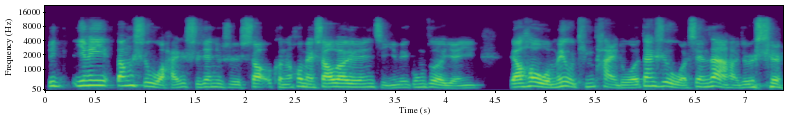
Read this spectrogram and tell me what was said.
因因为当时我还是时间就是稍可能后面稍微有点紧，因为工作的原因，然后我没有听太多。但是我现在哈，就是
